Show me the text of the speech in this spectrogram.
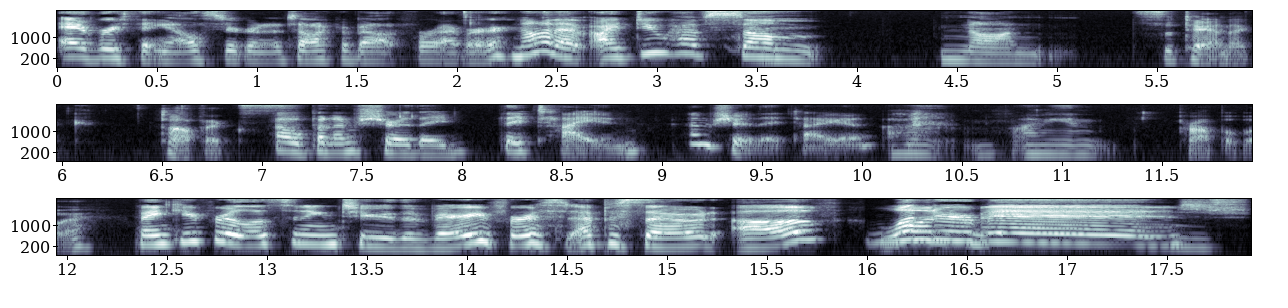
everything else you're going to talk about forever. not. A, I do have some non-satanic topics. Oh, but I'm sure they they tie in. I'm sure they tie in. Uh, I mean, probably. Thank you for listening to the very first episode of Wonder Binge.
